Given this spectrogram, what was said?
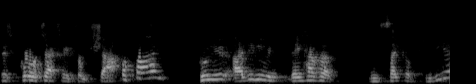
this quote's actually from Shopify. Who knew, I didn't even, they have a encyclopedia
